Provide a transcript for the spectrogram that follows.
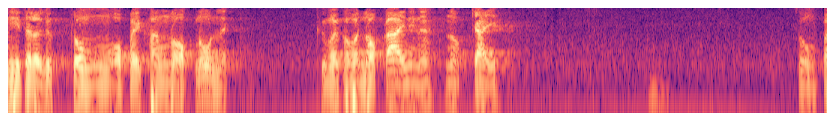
มีแต่ระลึกส่งออกไปข้างนอกโน่นแหละ คือหมายความว่านอกกายนี่นะ นอกใจส่งไป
